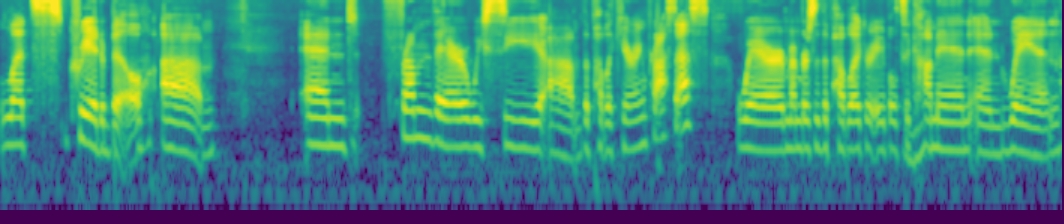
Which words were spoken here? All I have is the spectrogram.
Let's create a bill. Um, and from there, we see um, the public hearing process where members of the public are able to mm -hmm. come in and weigh in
